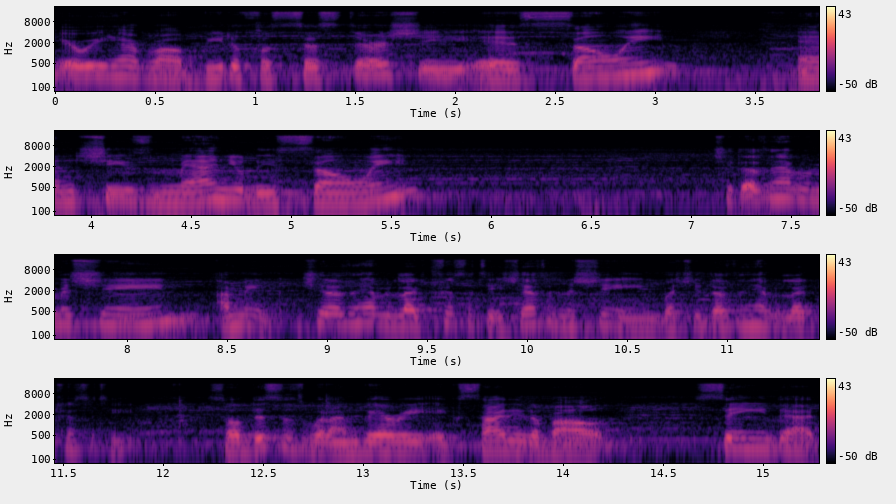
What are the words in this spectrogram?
Here we have our beautiful sister. She is sewing and she's manually sewing. She doesn't have a machine. I mean, she doesn't have electricity. She has a machine, but she doesn't have electricity. So this is what I'm very excited about, seeing that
